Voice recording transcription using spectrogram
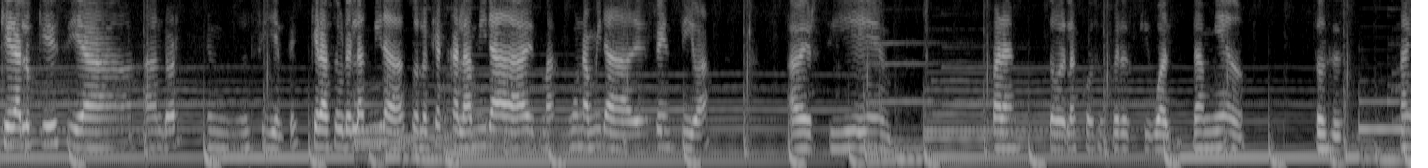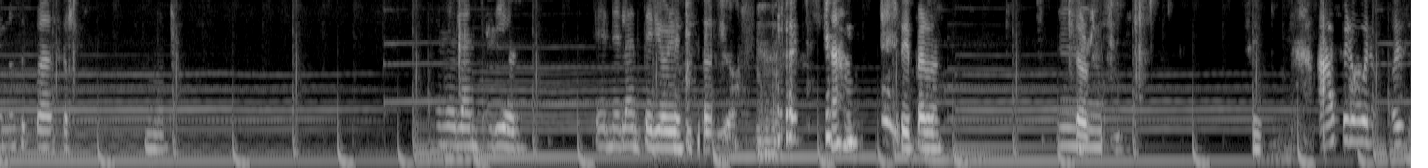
que era lo que decía Andor en el siguiente, que era sobre las miradas, solo que acá la mirada es más como una mirada defensiva, a ver si eh, paran toda la cosa, pero es que igual da miedo. Entonces, ahí no se puede hacer mucho. En el anterior, en el anterior Sí. episodio. Sí, perdón. Sorry. Mm, Sí. Ah, pero bueno, pues,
